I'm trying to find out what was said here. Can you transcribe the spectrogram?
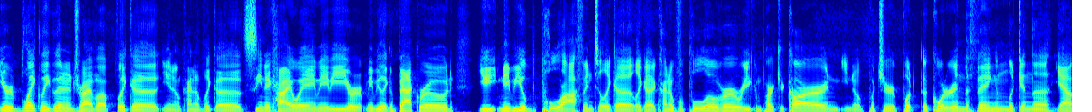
you're likely going to drive up like a you know kind of like a scenic highway maybe or maybe like a back road. You maybe you'll pull off into like a like a kind of a pullover where you can park your car and you know put your put a quarter in the thing and look in the yeah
